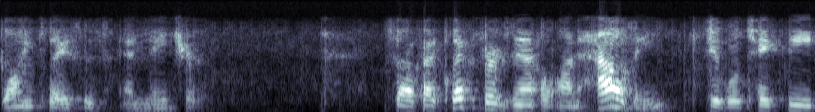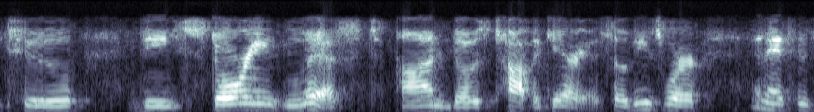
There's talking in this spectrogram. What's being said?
going places, and nature. So if I click, for example, on housing, it will take me to the story list on those topic areas. So these were, in essence,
